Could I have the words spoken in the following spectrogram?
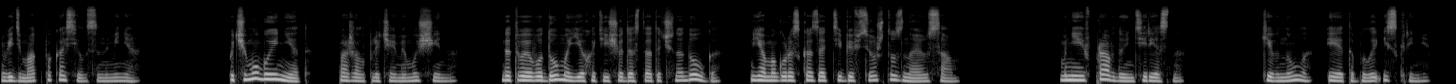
Ведьмак покосился на меня. Почему бы и нет? пожал плечами мужчина. До твоего дома ехать еще достаточно долго. Я могу рассказать тебе все, что знаю сам. Мне и вправду интересно. Кивнула, и это было искренне.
